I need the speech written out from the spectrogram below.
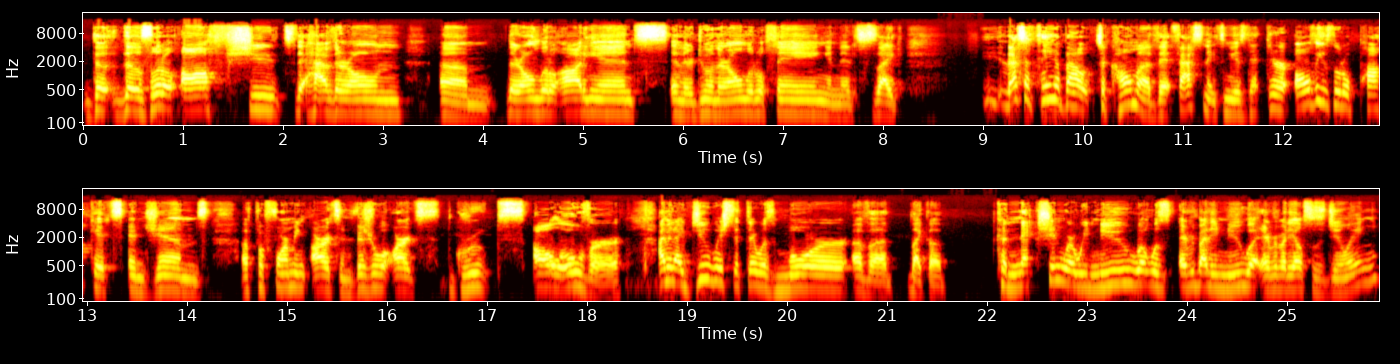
the those little offshoots that have their own um, their own little audience and they're doing their own little thing and it's like that's the thing about Tacoma that fascinates me is that there are all these little pockets and gems of performing arts and visual arts groups all over. I mean, I do wish that there was more of a like a connection where we knew what was everybody knew what everybody else was doing.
